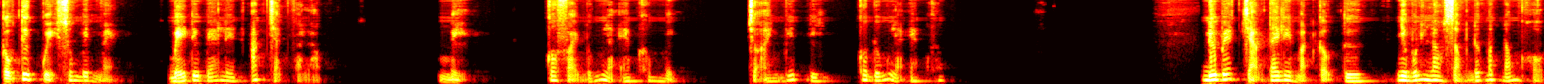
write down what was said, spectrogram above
Cậu tư quỷ xuống bên mẹ, Bế đứa bé lên áp chặt vào lòng. Mẹ Có phải đúng là em không mình Cho anh biết đi, Có đúng là em không? Đứa bé chạm tay lên mặt cậu Tư Như muốn lau dòng nước mắt nóng hổi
